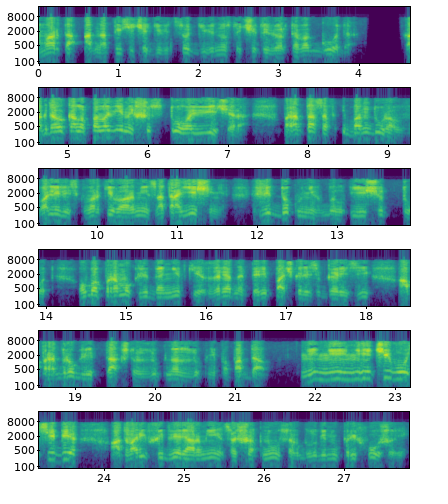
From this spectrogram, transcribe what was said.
марта 1994 года. Когда около половины шестого вечера Протасов и Бандуров ввалились в квартиру армейца на Троещине, видок у них был и еще тот. Оба промокли до нитки, зарядно перепачкались в грязи, а продрогли так, что зуб на зуб не попадал. «Ни-ни, ничего себе!» Отворивший дверь армеец шатнулся в глубину прихожей.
